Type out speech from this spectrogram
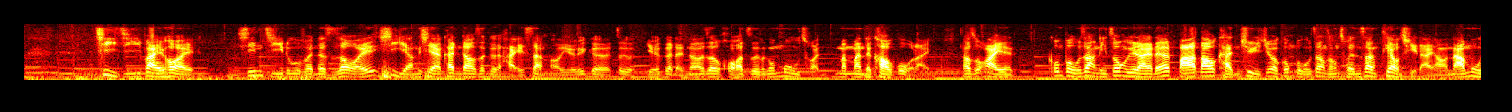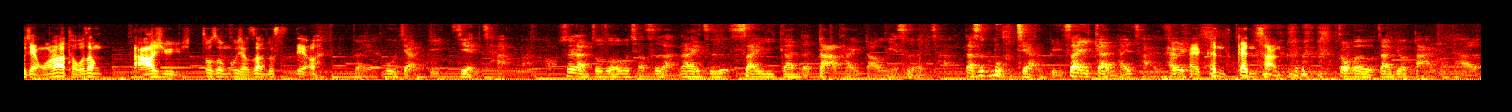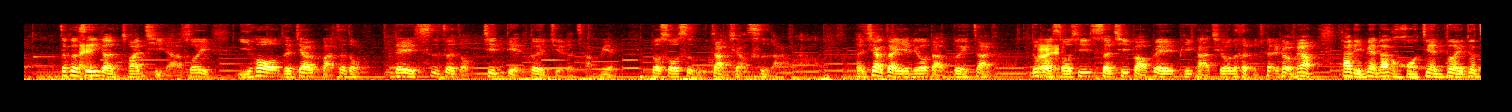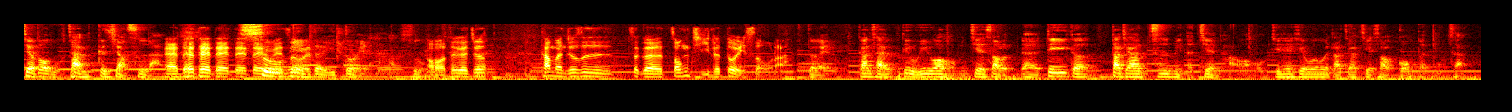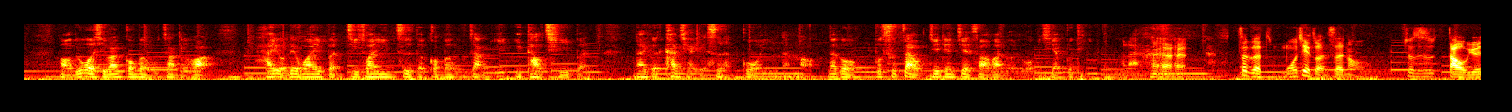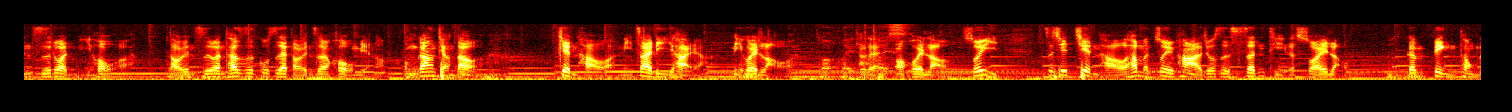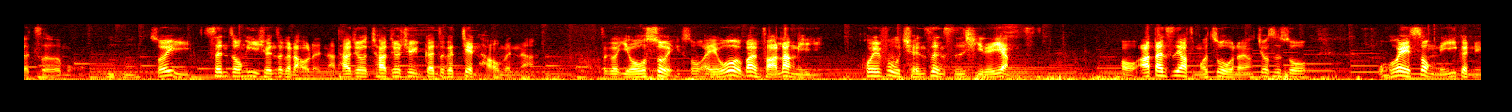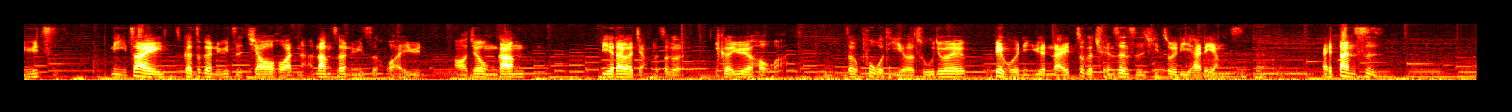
气急败坏、心急如焚的时候，哎，夕阳下看到这个海上哦，有一个这个有一个人，然后这划着那个木船，慢慢的靠过来。他说：“哎呀，宫本武藏，你终于来了！”拔刀砍去，结果宫本武藏从船上跳起来，哈，拿木桨往他头上打去，佐佐木小次郎就死掉了。对，木匠比剑长嘛。虽然佐佐木小次郎那一支赛一杆的大太刀也是很长，但是木匠比赛一杆还长，所以还更更长。中本武藏就打赢他了，这个是一个传奇啊！所以以后人家把这种类似这种经典对决的场面，都说是五藏小次郎啊，很像在岩流岛对战。如果熟悉神奇宝贝皮卡丘的有没有？它里面那个火箭队就叫做五藏跟小次郎。哎，对对对对对，素面的一对啊，素哦，这个就。他们就是这个终极的对手啦。对，刚才第五欲望我们介绍了，呃，第一个大家知名的剑豪啊，我们今天先为为大家介绍宫本武藏。好，如果喜欢宫本武藏的话，还有另外一本吉川英治的宫本武藏一一套七本，那个看起来也是很过瘾的哈。那个不是在我们今天介绍范围，我们先不提。好来，这个魔界转身哦，就是岛原之乱以后啊，岛原之乱它是故事在岛原之乱后面哦。我们刚刚讲到。剑豪啊，你再厉害啊，你会老啊，对不对？哦，会老。所以这些剑豪，他们最怕的就是身体的衰老跟病痛的折磨。嗯。所以深中义轩这个老人啊，他就他就去跟这个剑豪们啊，这个游说说，哎，我有办法让你恢复全盛时期的样子。哦啊，但是要怎么做呢？就是说，我会送你一个女子，你再跟这个女子交欢啊，让这女子怀孕。哦，就我们刚刚。毕业大哥讲的这个一个月后啊，这个破体而出就会变回你原来这个全盛时期最厉害的样子。哎，但是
